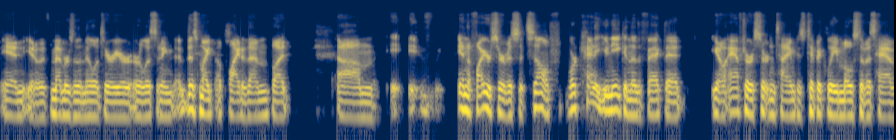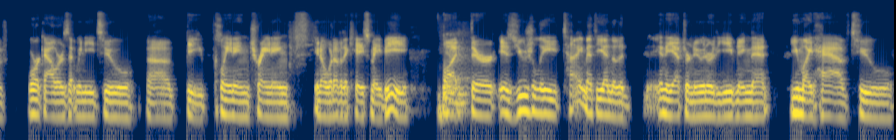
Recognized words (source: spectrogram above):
yeah. and you know if members of the military are, are listening this might apply to them but um, it, it, in the fire service itself we're kind of unique in the, fact that you know after a certain time because typically most of us have work hours that we need to uh, be cleaning training you know whatever the case may be but yeah. there is usually time at the end of the in the afternoon or the evening that you might have to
